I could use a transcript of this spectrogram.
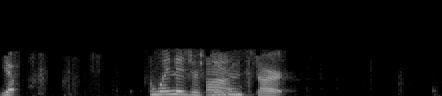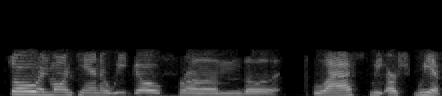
Yep. When does your season um, start? So in Montana, we go from the last we are we have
